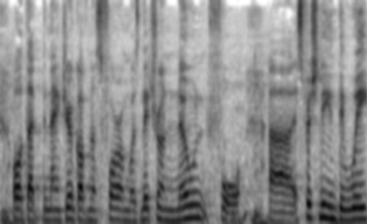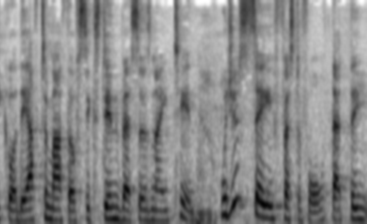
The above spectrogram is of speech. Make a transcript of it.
mm. or that the Nigeria Governors Forum was later on known for, mm. uh, especially in the wake or the aftermath of 16 versus 19, would you say, first of all, that the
